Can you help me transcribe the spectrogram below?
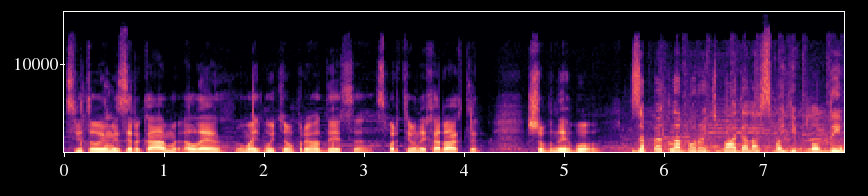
світовими зірками, але в майбутньому пригодиться спортивний характер, щоб в них було. Запекла боротьба дала свої плоди.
